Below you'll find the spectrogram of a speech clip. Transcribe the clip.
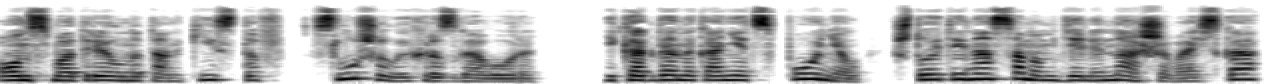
Он смотрел на танкистов, слушал их разговоры. И когда, наконец, понял, что это и на самом деле наши войска,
